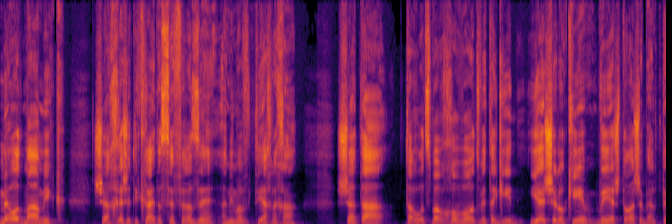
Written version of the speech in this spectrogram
מאוד מעמיק, שאחרי שתקרא את הספר הזה, אני מבטיח לך שאתה תרוץ ברחובות ותגיד, יש אלוקים ויש תורה שבעל פה.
